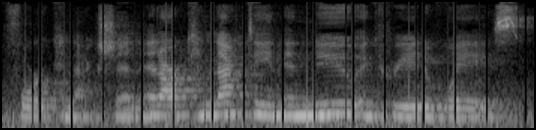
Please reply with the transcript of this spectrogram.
for connection and are connecting in new and creative ways.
